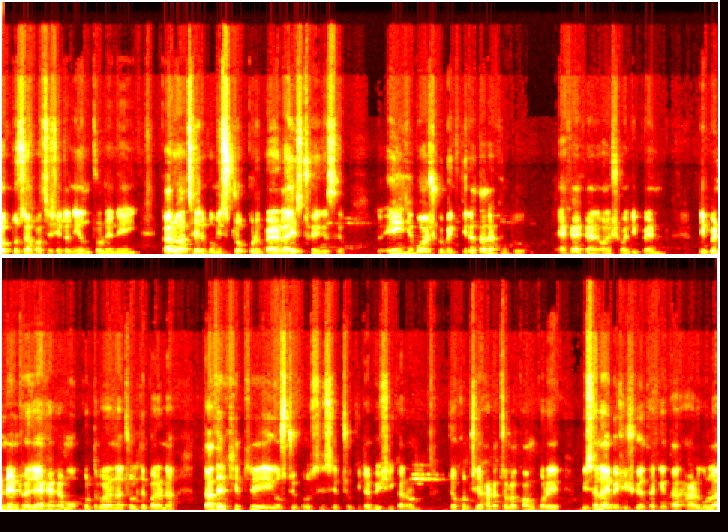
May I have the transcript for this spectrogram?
রক্তচাপ আছে সেটা নিয়ন্ত্রণে নেই, কারও আছে এরকম স্ট্রোক করে প্যারালাইজড হয়ে গেছে। তো এই যে বয়স্ক ব্যক্তিরা, তারা কিন্তু একা একা অনেক সময় ডিপেন্ড ডিপেন্ডেন্ট হয়ে যায়, একা একা মুভ করতে পারে না, চলতে পারে না। তাদের ক্ষেত্রে এই অস্টিওপোরোসিসের ঝুঁকিটা বেশি। কারণ যখন সে হাঁটাচলা কম করে, বিছানায় বেশি শুয়ে থাকে, তার হাড়গুলা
